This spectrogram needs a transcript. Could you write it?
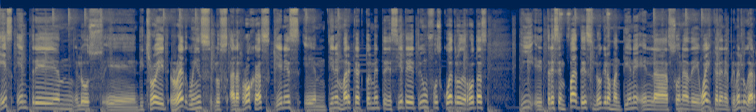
es entre mm, los eh, Detroit Red Wings, los Alas Rojas, quienes em, tienen marca actualmente de 7 triunfos, 4 derrotas y 3 eh, empates, lo que los mantiene en la zona de wildcard en el primer lugar,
